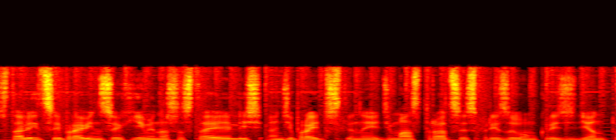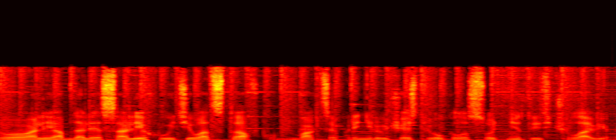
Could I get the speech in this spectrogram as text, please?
В столице и провинциях Йемена состоялись антиправительственные демонстрации с призывом к резиденту Али Абдале Салеху уйти в отставку. В акциях приняли участие около сотни тысяч человек,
